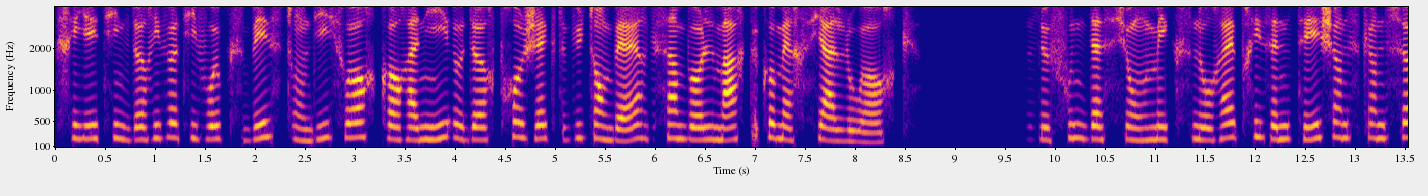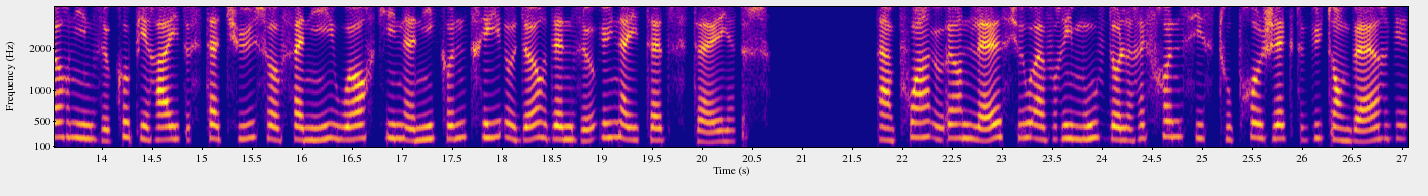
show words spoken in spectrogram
creating derivative works based on this work or any other project Gutenberg symbol marque commercial work. The Foundation makes no representations concerning the copyright status of any work in any country other than the United States. Un point unless you have removed all references to Project Gutenberg.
